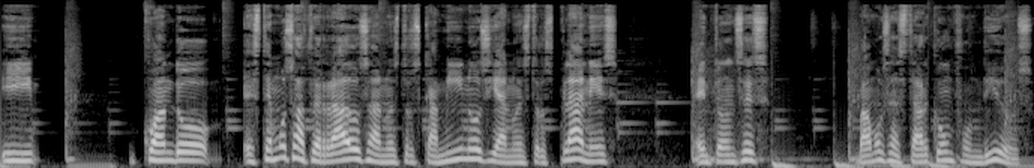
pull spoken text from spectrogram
Y cuando estemos aferrados a nuestros caminos y a nuestros planes, entonces vamos a estar confundidos.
